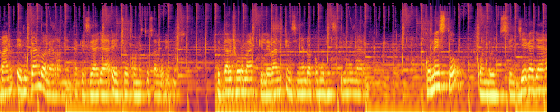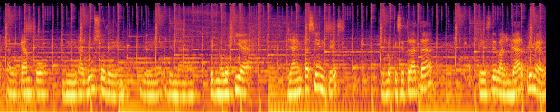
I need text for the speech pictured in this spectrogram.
van educando a la herramienta que se haya hecho con estos algoritmos, de tal forma que le van enseñando a cómo discriminar. Con esto, cuando se llega ya al campo, de, al uso de, de la tecnología ya en pacientes, pues lo que se trata es de validar primero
